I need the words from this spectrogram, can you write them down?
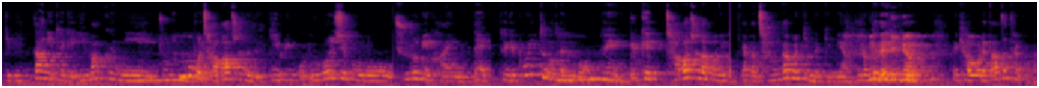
이게 밑단이 되게 이만큼이 좀 손목을 잡아주는 느낌 그리고 이런 식으로 주름이 가 있는데 되게 포인트가 되는 것 같아. 이렇게 잡아주다 보니까 약간 장갑을 낀 느낌이야. 이렇게 내리면 겨울에 따뜻할 것 같아.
